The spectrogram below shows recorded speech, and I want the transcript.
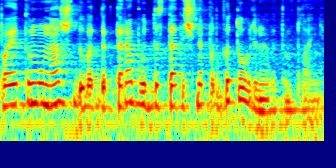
поэтому наши доктора будут достаточно подготовлены в этом плане.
